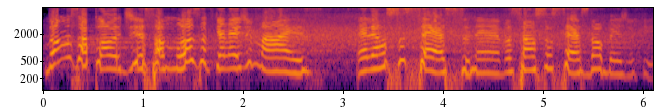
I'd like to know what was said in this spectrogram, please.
Vamos aplaudir essa moça porque ela é demais. Ela é um sucesso, né? Você é um sucesso. Dá um beijo aqui.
